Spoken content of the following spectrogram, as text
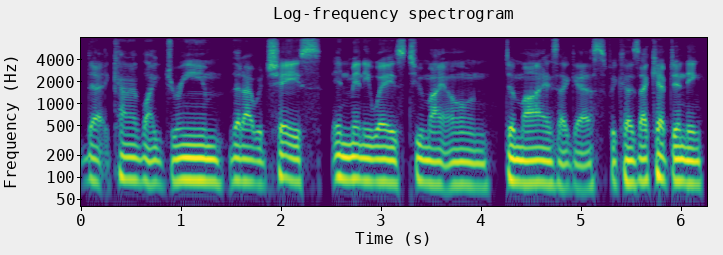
that kind of like dream that I would chase in many ways to my own demise, I guess, because I kept ending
